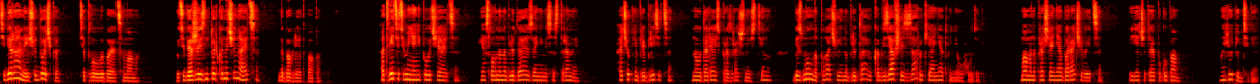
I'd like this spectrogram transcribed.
«Тебе рано еще, дочка», — тепло улыбается мама. «У тебя жизнь только начинается», — добавляет папа. Ответить у меня не получается. Я словно наблюдаю за ними со стороны. Хочу к ним приблизиться, но ударяюсь в прозрачную стену, безмолвно плачу и наблюдаю, как, взявшись за руки, они от меня уходят. Мама на прощание оборачивается, и я читаю по губам. «Мы любим тебя».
